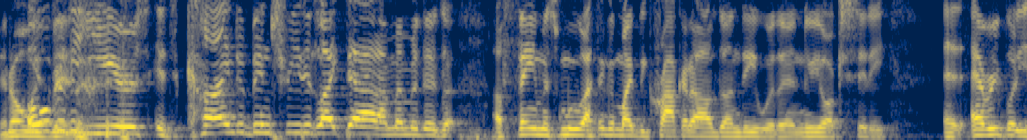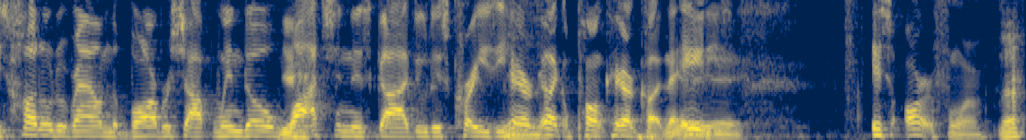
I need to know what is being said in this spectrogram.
It always over been. the years, it's kind of been treated like that. I remember there's a, a famous movie, I think it might be Crocodile Dundee, where they're in New York City, and everybody's huddled around the barbershop window Yeah. watching this guy do this crazy hair, like a punk haircut in the Yeah, 80s. yeah. It's art form. Yeah,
